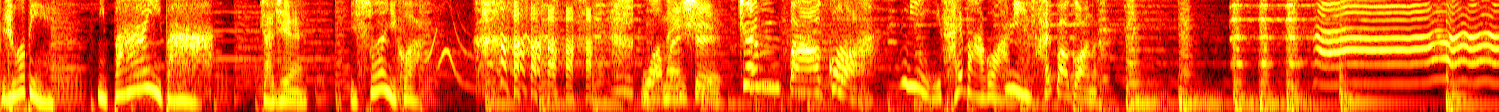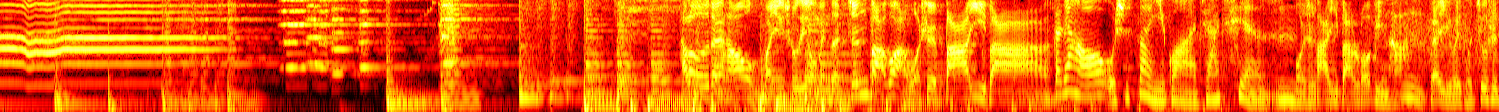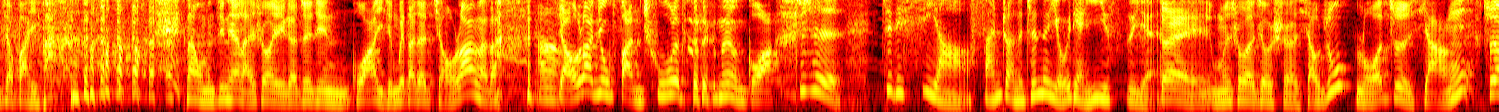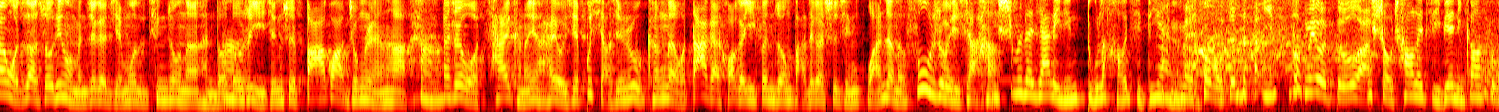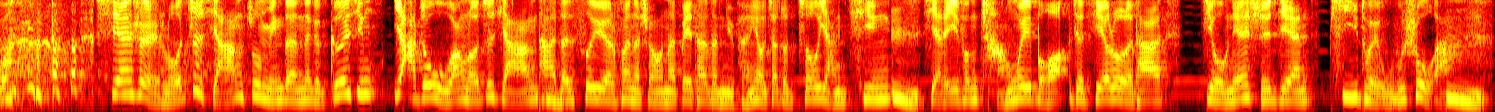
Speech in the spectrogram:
若饼，你扒一扒。佳倩，你算一卦。我们是真八卦，你才八卦，你才八卦呢。好，欢迎收听我们的真八卦，我是八一八。大家好，我是算一卦佳倩，嗯，我是八一八罗宾哈，不要以为我就是叫八一八。那我们今天来说一个最近瓜已经被大家嚼烂了的，嚼烂又反出了的那种瓜，就是。这个戏啊，反转的真的有一点意思耶。对我们说的就是小猪罗志祥。虽然我知道收听我们这个节目的听众呢，很多都是已经是八卦中人哈，但是我猜可能还有一些不小心入坑的。我大概花个一分钟把这个事情完整的复述一下。你是不是在家里已经读了好几遍了？没有，我真的一次都没有读完。你手抄了几遍？你告诉我。先是罗志祥，著名的那个歌星，亚洲舞王罗志祥，他在四月份的时候呢，被他的女朋友叫做周扬青。嗯，写了一封长微博，就揭露了他九年时间。劈腿无数啊，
